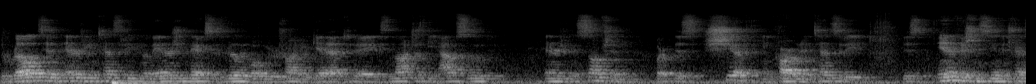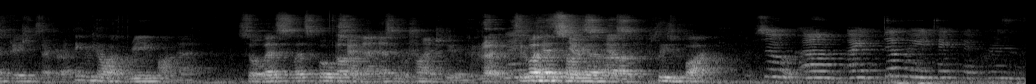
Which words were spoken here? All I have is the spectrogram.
the relative energy intensity, you know, the energy mix is really what we were trying to get at today. It's not just the absolute energy consumption, but this shift in carbon intensity, this inefficiency in the transportation sector. I think we can all agree on that. So let's, let's focus on that, that's what we're trying to do. Right. So go ahead, Sonia, Yes, yes. uh, please reply. So um, I definitely take the criticis-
